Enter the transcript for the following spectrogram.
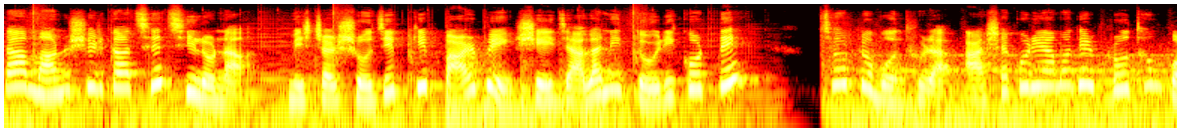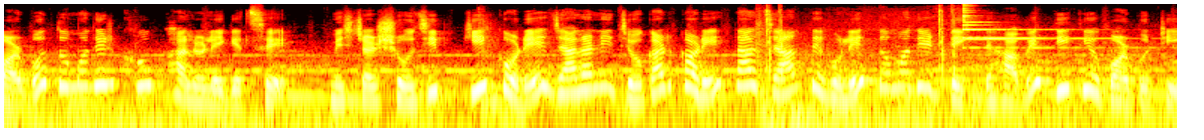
তা মানুষের কাছে ছিল না। মিস্টার সজীব কি পারবে সেই জ্বালানি তৈরি করতে? ছোট্ট বন্ধুরা, আশা করি আমাদের প্রথম পর্ব তোমাদের খুব ভালো লেগেছে। মিস্টার সজীব কি করে জ্বালানি জোগাড় করে তা জানতে হলে তোমাদের দেখতে হবে দ্বিতীয় পর্বটি।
